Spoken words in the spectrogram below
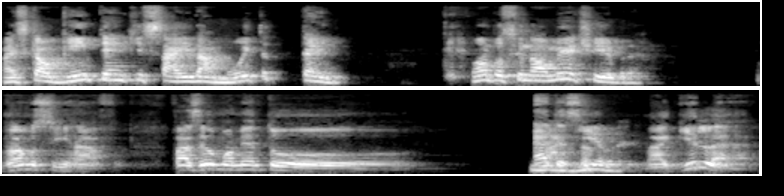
Mas que alguém tem que sair da moita, tem. Vamos finalmente, Ibra? Vamos sim, Rafa. Fazer o momento. Maguila. Maguila.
